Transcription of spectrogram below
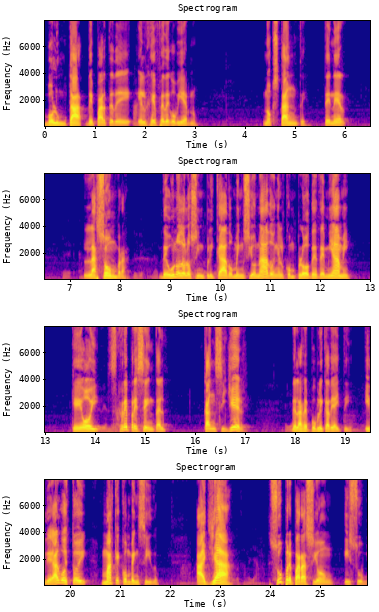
voluntad de parte del jefe de gobierno, no obstante, tener la sombra de uno de los implicados mencionado en el complot desde Miami, que hoy representa el canciller de la República de Haití. Y de algo estoy más que convencido. Allá, su preparación y su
